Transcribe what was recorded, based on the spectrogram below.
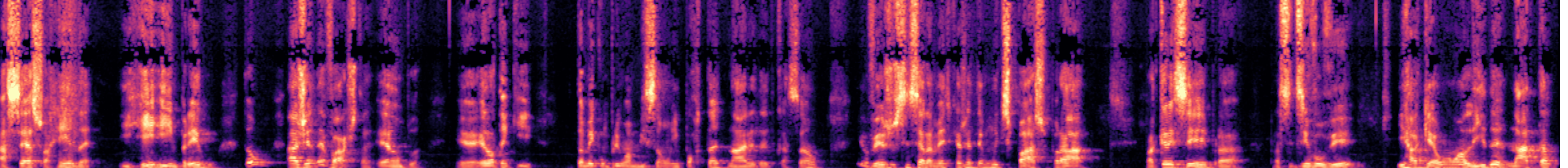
acesso à renda e, re, e emprego. Então, a agenda é vasta, é ampla. É, ela tem que também cumprir uma missão importante na área da educação. Eu vejo, sinceramente, que a gente tem muito espaço para crescer, para se desenvolver. E Raquel é uma líder nata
